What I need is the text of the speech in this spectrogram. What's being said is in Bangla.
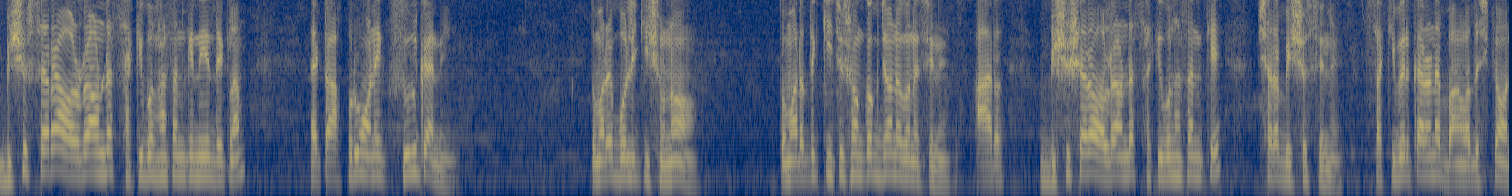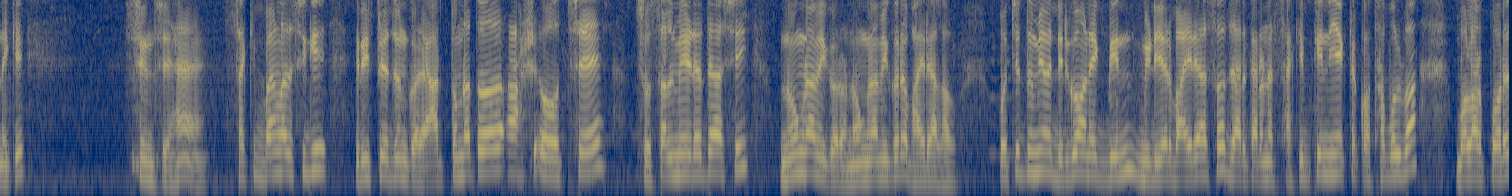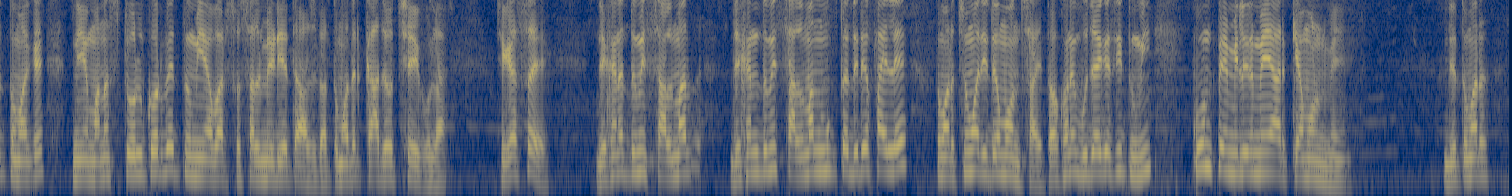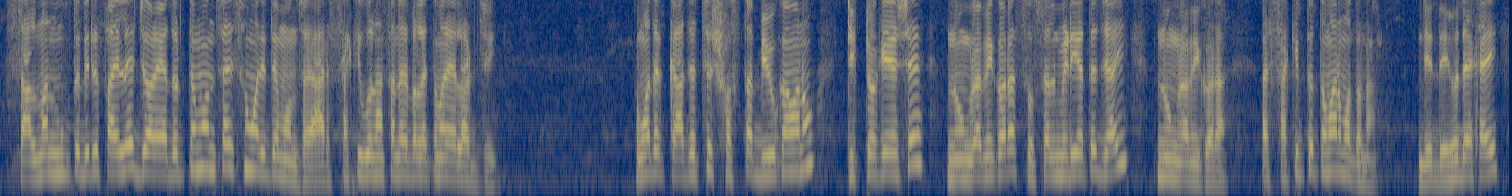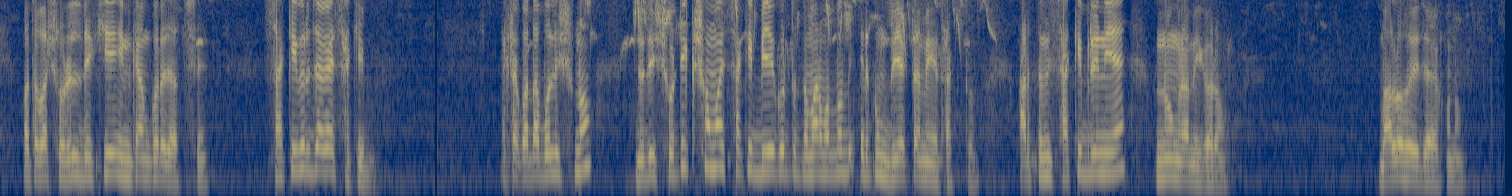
বিশ্বসেরা অলরাউন্ডার সাকিবুল হাসানকে নিয়ে দেখলাম। একটা আপুরু অনেক চুলকানি। তোমারে বলি কি শোনো? তোমার তো কিছু সংখ্যক জনগণে চিনে। আর বিশ্বসেরা অলরাউন্ডার সাকিবুল হাসানকে সারা বিশ্ব চিনে। সাকিবের কারণে বাংলাদেশকে অনেকে চিনছে হ্যাঁ? সাকিব বাংলাদেশকে রিপ্রেজেন্ট করে। আর তোমরা তো আস- হচ্ছে সোশ্যাল মিডিয়াতে আসি, নোংরামি করো। নোংরামি করে ভাইরাল হও। হচ্ছে তুমি দীর্ঘ অনেক দিন মিডিয়ার বাইরে আসো যার কারণে সাকিবকে নিয়ে একটা কথা বলবা। বলার পরে তোমাকে নিয়ে মানুষ টোল করবে, তুমি আবার সোশ্যাল মিডিয়াতে আসবা। তোমাদের কাজ হচ্ছে এগুলা, ঠিক আছে? যেখানে তুমি সালমান, যেখানে তুমি সালমান মুক্তাদিরে ফাইলে তোমার চুমা দিতে মন চায়, তখনই বুঝা গেছি তুমি কোন ফ্যামিলির মেয়ে আর কেমন মেয়ে। যে তোমার সালমান মুক্তাদির ফাইলে জড়াইয়া ধরতে মন চায় সমা দিতে মন চায়, আর সাকিবুল হাসানের বেলায় তোমার অ্যালার্জি। তোমাদের কাজ হচ্ছে সস্তা ভিউ কামানো টিকটকে এসে নোংরামি করা সোশ্যাল মিডিয়াতে যাই, নোংরামি করা। আর সাকিব তো তোমার মতো না, যে দেহ দেখায় অথবা শরীর দেখিয়ে ইনকাম করে যাচ্ছে। সাকিবের জায়গায় সাকিব। একটা কথা বলি, শুনো, যদি সঠিক সময় সাকিব বিয়ে করতো, তোমার মতো এরকম দুই একটা মেয়ে থাকতো। আর তুমি সাকিবরে নিয়ে নোংরামি করো। ভালো হয়ে যায় এখনও।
